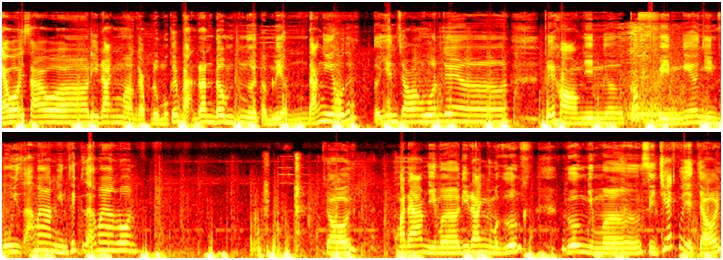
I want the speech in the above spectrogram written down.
Eo ơi sao ờ, đi ranh mà gặp được một cái bạn random người tẩm liệm đáng yêu thế? Tự nhiên cho luôn cái ờ, cái hòm nhìn ờ, cóc phìn nghe nhìn vui dã man, nhìn thích dã man luôn. Trời ơi Madame gì mà đi ranh mà gương Gương gì mà xì chết quá vậy trời.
